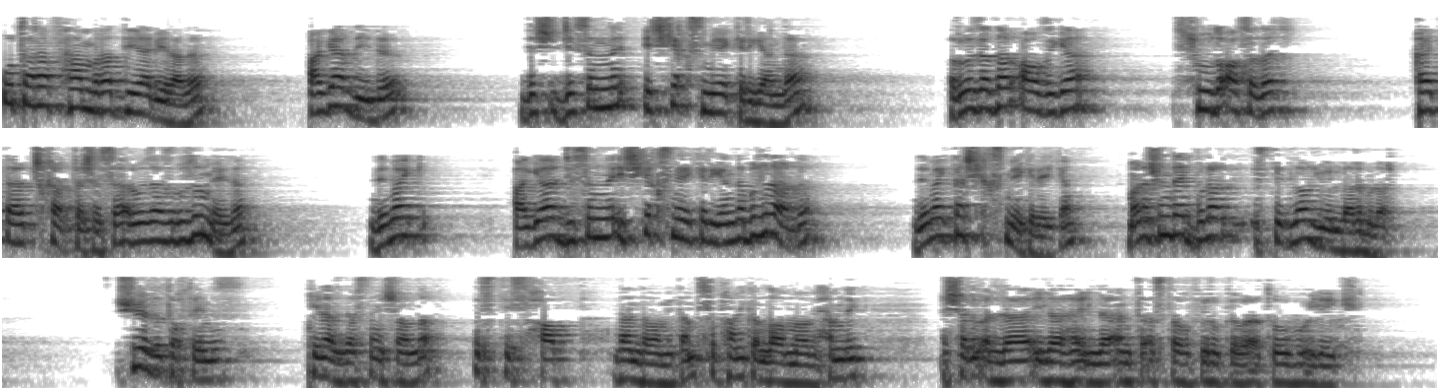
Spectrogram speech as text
u taraf ham raddiya beradi. Agar deydi jismni ichki qismiga kirganda ro'zador og'ziga suvni olsada qaytarib chiqarib tashlasa ro'zasi buzilmaydi. Demak agar jismni ichki qismiga kirganda buzilardi demak tashqi qismiga kerak ekan. Mana shunday bular istedlol yo'llari bular. Shu yerda to'xtaymiz. Kelasi darsda inshaalloh istishobdan davom etamiz. Subhanakallohumma bihamdik. Ashhadu an la ilaha illa anta astag'firuka va atubu ilayk.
